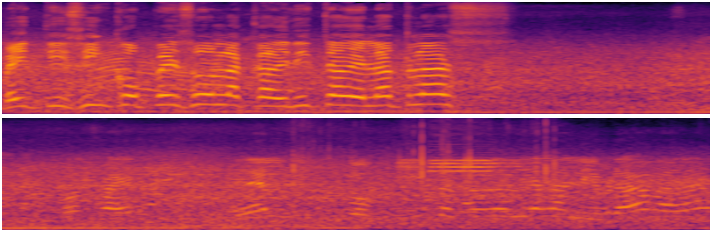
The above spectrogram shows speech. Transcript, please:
$25 pesos la cadenita del Atlas. Era el poquito, todavía la libraba, ¿verdad?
